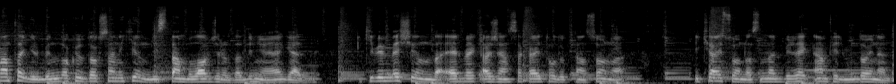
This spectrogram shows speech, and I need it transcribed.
Atagül 1992 yılında İstanbul Avcılar'da dünyaya geldi. 2005 yılında Erbek Ajans'a kayıt olduktan sonra 2 ay sonrasında bir reklam filminde oynadı.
